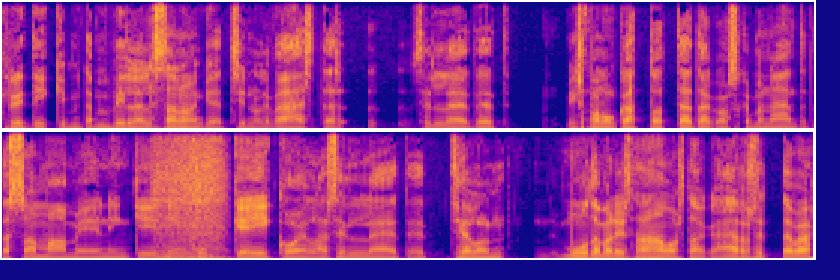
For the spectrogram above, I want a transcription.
kritiikki, mitä mä Villelle sanoinkin, että siinä oli vähän sitä silleen, että, että miksi mä haluan katsoa tätä, koska mä näen tätä samaa meininkiä niin kuin keikoilla silleen, että, että siellä on muutama niistä hahmoista aika ärsyttävä,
